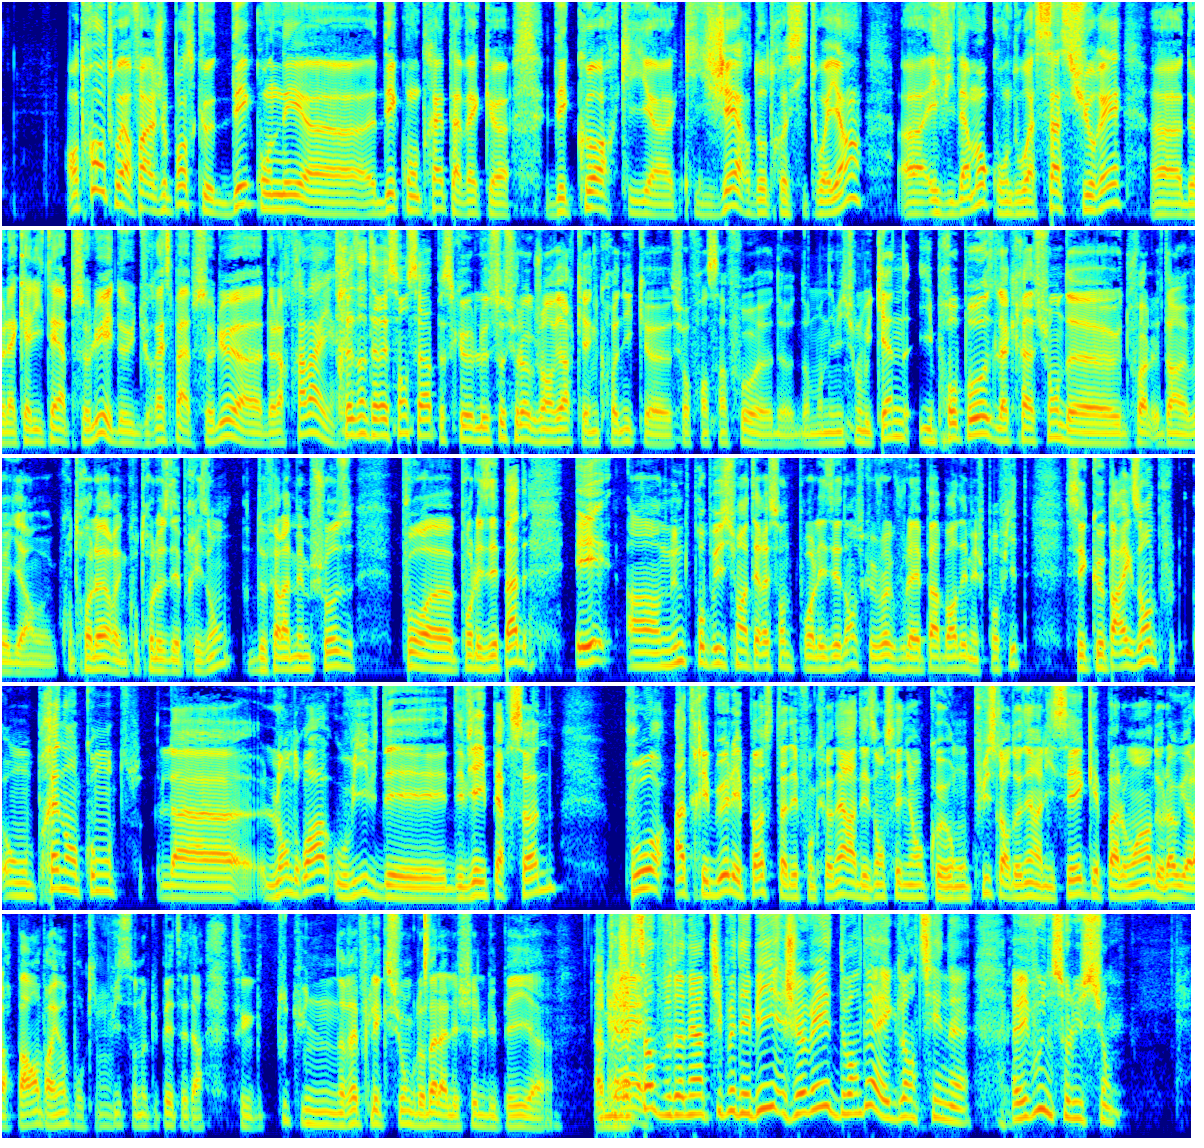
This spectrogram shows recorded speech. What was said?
Entre autres. Enfin, je pense que dès qu'on est, euh, traite avec euh, des corps qui, euh, qui gèrent d'autres citoyens, euh, évidemment qu'on doit s'assurer de la qualité absolue et du respect absolu de leur travail. Très intéressant ça, parce que le sociologue Jean Viard, qui a une chronique sur France Info dans mon émission le week-end, il propose la création d'un contrôleur et une contrôleuse des prisons, de faire la même chose pour, pour les EHPAD. Et un- une proposition intéressante pour les aidants, parce que je vois que vous ne l'avez pas abordé, mais je profite, c'est que par exemple, on prenne en compte l'endroit où vivent des, des vieilles personnes pour attribuer les postes à des fonctionnaires, à des enseignants, qu'on puisse leur donner un lycée qui est pas loin de là où il y a leurs parents, par exemple, pour qu'ils puissent s'en occuper, etc. C'est toute une réflexion globale à l'échelle du pays. à- à mener. Intéressant de vous donner un petit peu des billes. Je vais demander à Églantine, avez-vous une solution?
